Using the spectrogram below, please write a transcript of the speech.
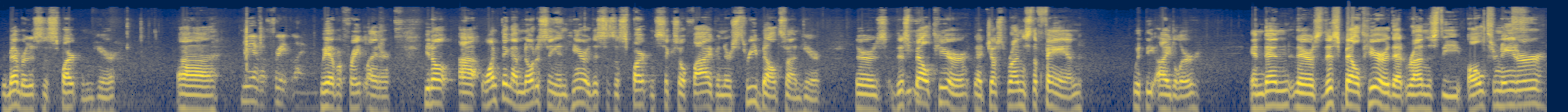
Remember, this is Spartan here. Uh, We have a Freightliner. we have a Freightliner. You know, uh, one thing I'm noticing in here, this is a Spartan 605, and there's three belts on here. There's this belt here that just runs the fan with the idler, and then there's this belt here that runs the alternator,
